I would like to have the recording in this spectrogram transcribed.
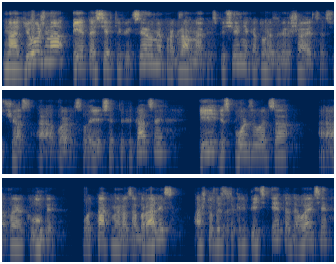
надежно это сертифицированное программное обеспечение, которое завершается сейчас э, в своей сертификации и используется э, в клубе. Вот так мы разобрались. А чтобы закрепить это, давайте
